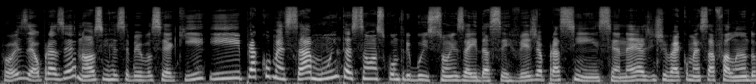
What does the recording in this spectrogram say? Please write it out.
Pois é, o prazer é nosso em receber você aqui. E para começar, muitas são as contribuições aí da cerveja para a ciência, né? A gente vai começar falando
